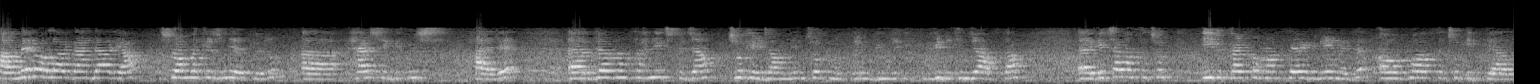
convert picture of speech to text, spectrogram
Aa, merhabalar ben Derya. Şu an makyajımı yapıyorum. Aa, her şey bitmiş halde. Ee, birazdan sahneye çıkacağım. Çok heyecanlıyım, çok mutluyum. Bugün, bugün ikinci haftam. Ee, geçen hafta çok iyi bir performans sergileyemedim. Ama bu hafta çok iddialı,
